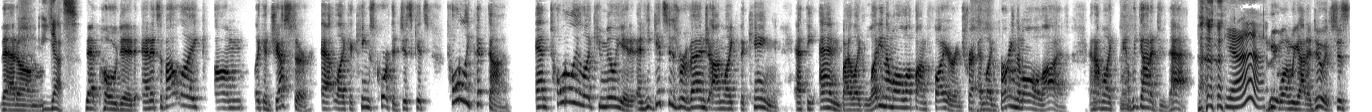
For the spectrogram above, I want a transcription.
that um yes that Poe did, and it's about like um like a jester at like a king's court that just gets totally picked on and totally like humiliated, and he gets his revenge on like the king at the end by like lighting them all up on fire and tra- and like burning them all alive. And I'm like, man, we got to do that. yeah, the one we got to do. It's just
